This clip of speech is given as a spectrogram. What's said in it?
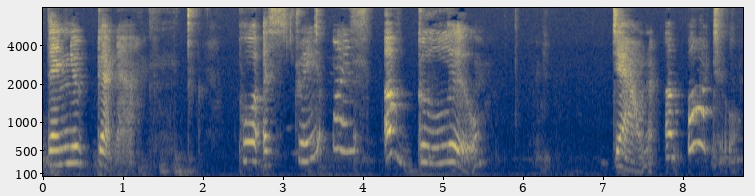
Then you're gonna pour a straight line of glue down a bottle.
